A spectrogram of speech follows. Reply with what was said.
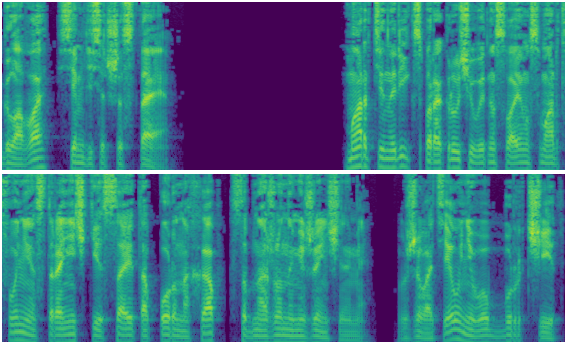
Глава 76. Мартин Рикс прокручивает на своем смартфоне странички сайта Pornhub с обнаженными женщинами. В животе у него бурчит.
